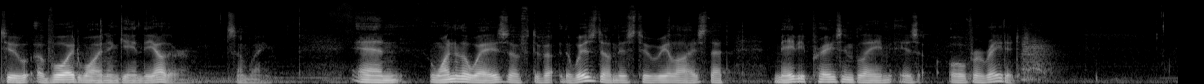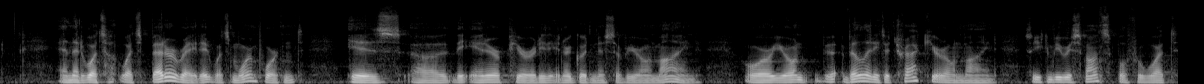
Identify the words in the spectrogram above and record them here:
to avoid one and gain the other some way. And one of the ways of the, the wisdom is to realize that maybe praise and blame is overrated. And that what's, what's better rated, what's more important, is uh, the inner purity, the inner goodness of your own mind or your own ability to track your own mind so you can be responsible for what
